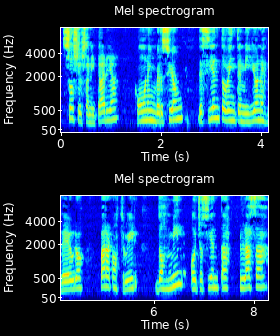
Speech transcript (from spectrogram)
sociosanitaria, con una inversión de 120 millones de euros para construir 2.800 plazas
